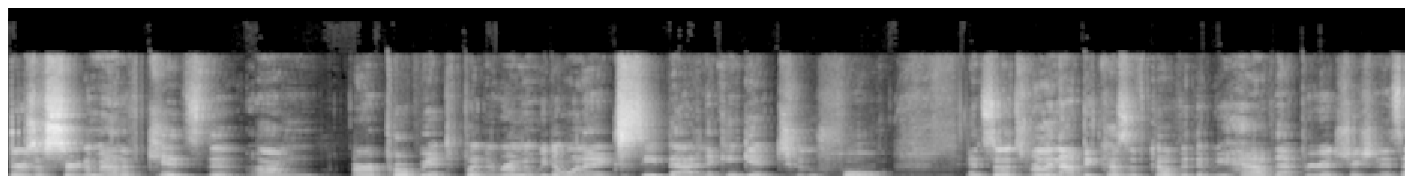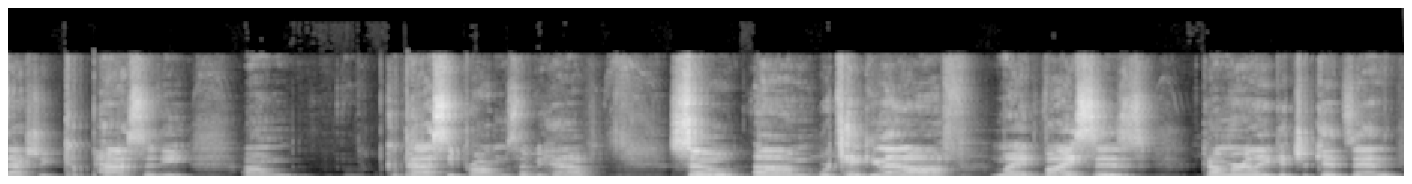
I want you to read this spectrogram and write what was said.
there's a certain amount of kids that um, are appropriate to put in a room, and we don't want to exceed that, and it can get too full. And so it's really not because of COVID that we have that pre-registration. It's actually capacity um, capacity problems that we have. So um, we're taking that off. My advice is come early, get your kids in.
